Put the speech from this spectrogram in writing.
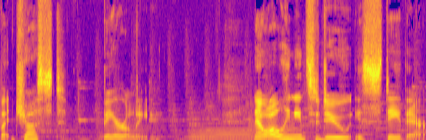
But just barely. Now all he needs to do is stay there,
